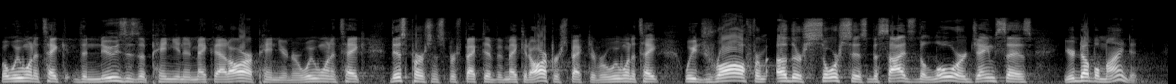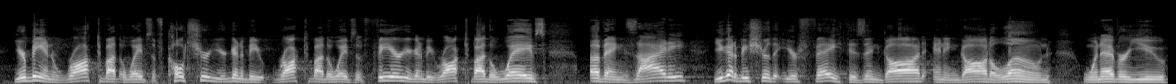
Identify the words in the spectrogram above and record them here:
but we want to take the news's opinion and make that our opinion, or we want to take this person's perspective and make it our perspective, or we want to take, we draw from other sources besides the Lord. James says, you're double minded. You're being rocked by the waves of culture. You're going to be rocked by the waves of fear. You're going to be rocked by the waves of anxiety, you got to be sure that your faith is in God and in God alone whenever you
